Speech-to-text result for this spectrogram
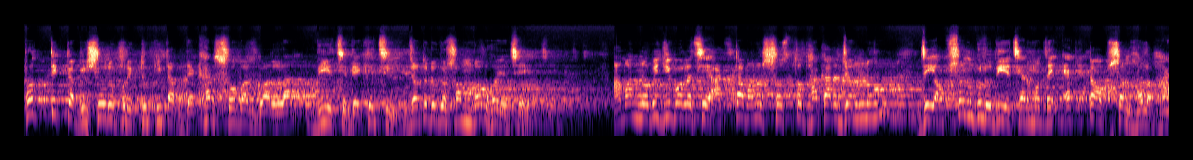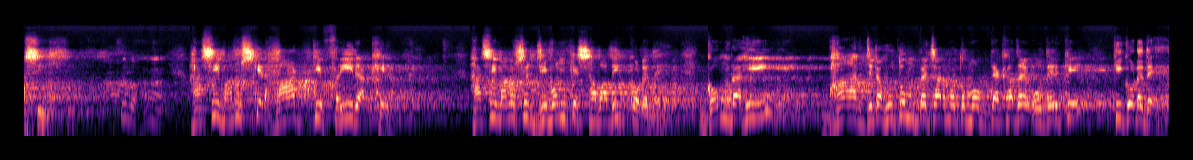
প্রত্যেকটা বিষয়ের উপর একটু কিতাব দেখার সৌভাগ্য আল্লাহ দিয়েছে, দেখেছি, যতটুকু সম্ভব হয়েছে। আমার নবীজি বলেছে, আটটা মানুষ সুস্থ থাকার জন্য যে অপশনগুলো দিয়েছে, এর মধ্যে একটা অপশন হলো হাসি। হাসি মানুষকে হার্টকে ফ্রি রাখে। হাসি মানুষের জীবনকে স্বাভাবিক করে দেয়। গোমরাহি ভার যেটা হুতুম পেঁচার মতো মুখ দেখা যায় ওদেরকে কি করে দেয়?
